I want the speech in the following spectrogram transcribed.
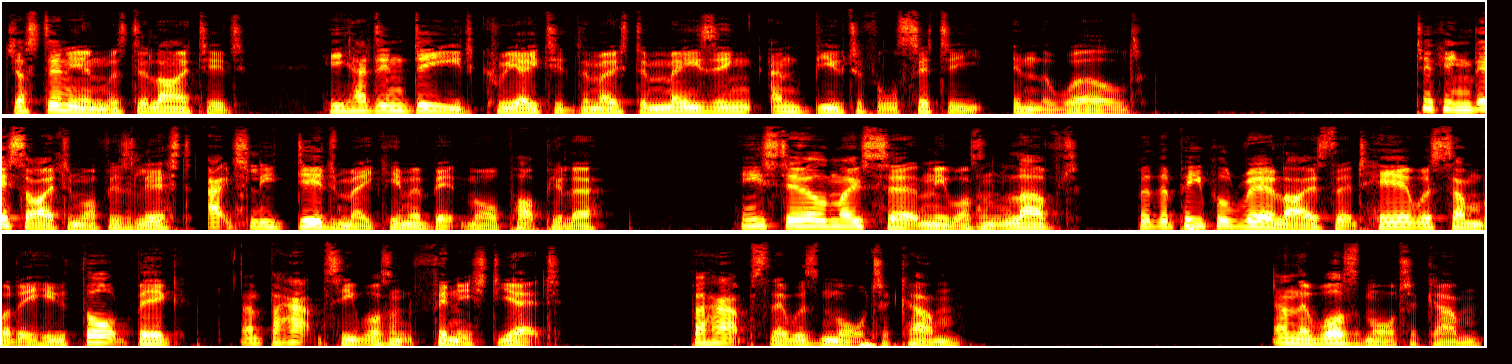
Justinian was delighted. He had indeed created the most amazing and beautiful city in the world. Ticking this item off his list actually did make him a bit more popular. He still most certainly wasn't loved, but the people realised that here was somebody who thought big, and perhaps he wasn't finished yet. Perhaps there was more to come and there was more to come.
